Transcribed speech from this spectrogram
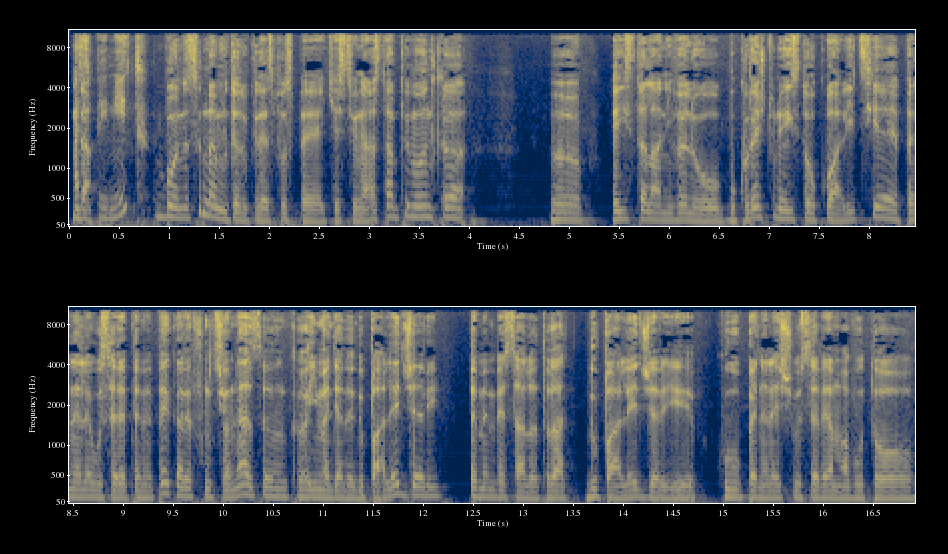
Ați da. primit? Bun, sunt mai multe lucruri de spus pe chestiunea asta. În primul rând că uh, există la nivelul Bucureștiului, există o coaliție, PNL-USR-PMP, care funcționează încă imediat de după alegeri. PMP s-a alăturat după alegeri cu PNL și USR am avut o,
